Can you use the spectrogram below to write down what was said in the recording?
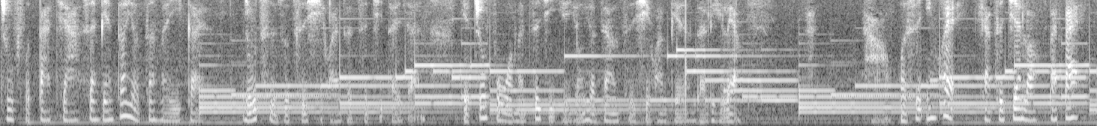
祝福大家身边都有这么一个如此如此喜欢着自己的人。也祝福我们自己也拥有这样子喜欢别人的力量。好，我是英慧，下次见喽，拜拜。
